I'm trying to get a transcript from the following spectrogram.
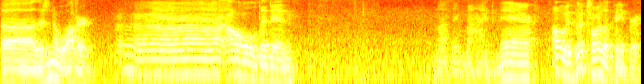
Uh, there's no water. Uh, I'll hold it in. Nothing behind there. Oh, is there toilet paper?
